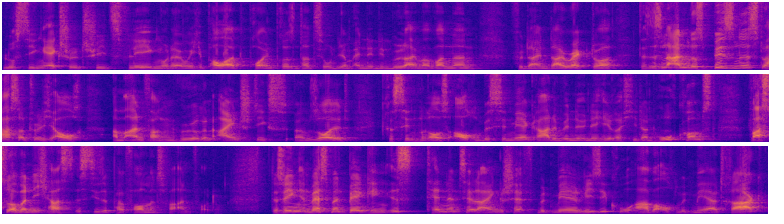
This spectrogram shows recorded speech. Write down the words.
lustigen Excel-Sheets pflegen oder irgendwelche PowerPoint-Präsentationen, die am Ende in den Mülleimer wandern für deinen Director. Das ist ein anderes Business. Du hast natürlich auch am Anfang einen höheren Einstiegssold, kriegst hinten raus auch ein bisschen mehr, gerade wenn du in der Hierarchie dann hochkommst. Was du aber nicht hast, ist diese Performance-Verantwortung. Deswegen Investmentbanking ist tendenziell ein Geschäft mit mehr Risiko, aber auch mit mehr Ertrag.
